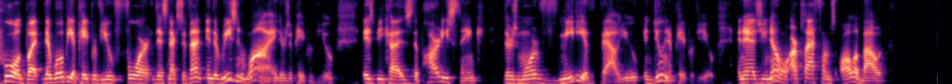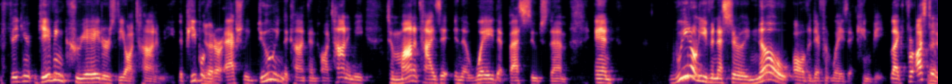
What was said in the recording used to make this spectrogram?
pooled, but there will be a pay per view for this next event. And the reason why there's a pay per view is because the parties think there's more media value in doing a pay per view. And as you know, our platform's all about figure giving creators the autonomy, the people Yeah. that are actually doing the content autonomy to monetize it in a way that best suits them. And we don't even necessarily know all the different ways it can be. Like for us to,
